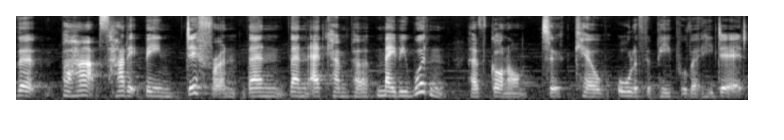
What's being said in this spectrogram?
that perhaps had it been different, then, then Ed Kemper maybe wouldn't have gone on to kill all of the people that he did.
